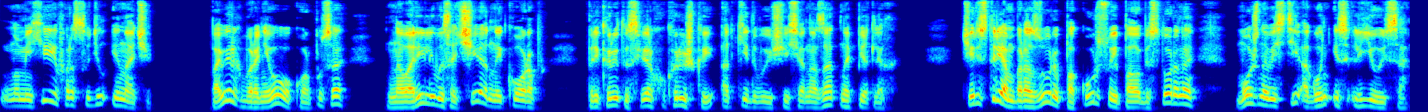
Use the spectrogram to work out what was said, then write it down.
но Михеев рассудил иначе. Поверх броневого корпуса наварили высоченный короб, прикрытый сверху крышкой, откидывающейся назад на петлях. Через три амбразуры по курсу и по обе стороны можно вести огонь из Льюиса.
